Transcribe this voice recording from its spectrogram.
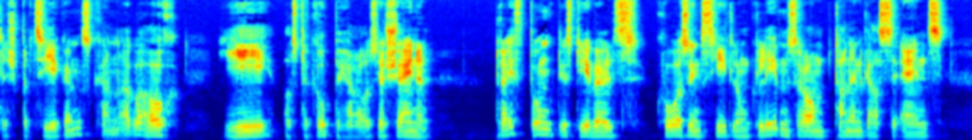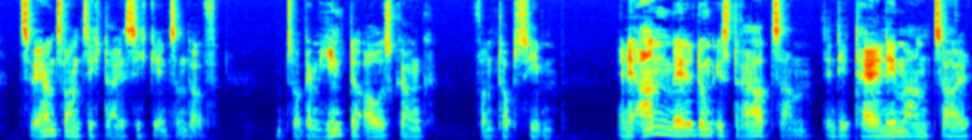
des Spaziergangs kann aber auch je aus der Gruppe heraus erscheinen. Treffpunkt ist jeweils Korsing-Siedlung Lebensraum Tannengasse 1 2230 Gänserndorf und zwar beim Hinterausgang von Top 7. Eine Anmeldung ist ratsam, denn die Teilnehmeranzahl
